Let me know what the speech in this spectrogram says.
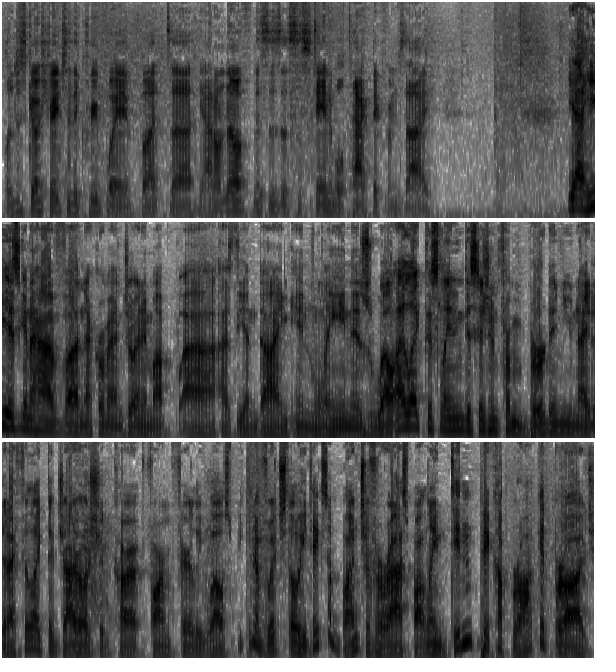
we'll just go straight to the creep wave, but uh, yeah, I don't know if this is a sustainable tactic from Zai. Yeah, he is going to have uh, Necroman join him up uh, as the Undying in lane as well. I like this laning decision from Burden United. I feel like the Gyro should farm fairly well. Speaking of which, though, he takes a bunch of harass bot lane. Didn't pick up Rocket Barrage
